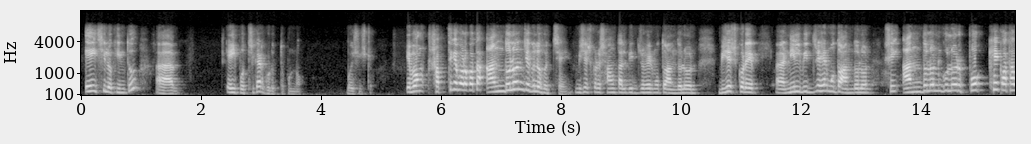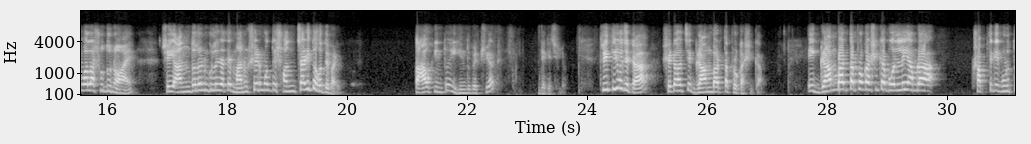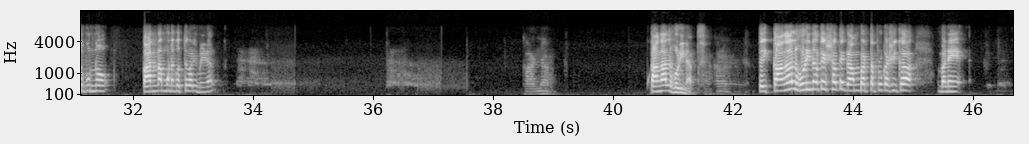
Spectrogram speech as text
এই ছিল কিন্তু এই পত্রিকার গুরুত্বপূর্ণ বৈশিষ্ট্য। এবং সব থেকে বড় কথা, আন্দোলন যেগুলো হচ্ছে, বিশেষ করে সাঁওতাল বিদ্রোহের মতো আন্দোলন, বিশেষ করে নীল বিদ্রোহের মতো আন্দোলন, সেই আন্দোলনগুলোর পক্ষে কথা বলা শুধু নয়, সেই আন্দোলনগুলো যাতে মানুষের মধ্যে সঞ্চারিত হতে পারে, তাও কিন্তু এই হিন্দু পেট্রিয়ট দেখেছিল। তৃতীয় যেটা, সেটা হচ্ছে গ্রাম বার্তা প্রকাশিকা। এই গ্রাম বার্তা প্রকাশিকা বললেই আমরা সব থেকে গুরুত্বপূর্ণ, কার নাম মনে করতে পারি মৃণাল কার নাম কাঙাল হরিনাথ। হ্যাঁ, তো এই কাঙাল হরিনাথের সাথে গ্রাম বার্তা প্রকাশিকা মানে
